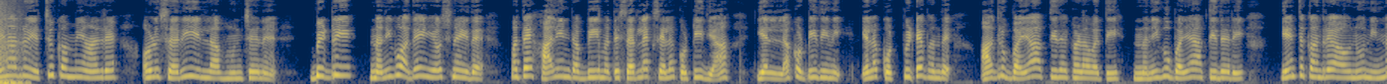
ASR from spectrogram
ಏನಾದ್ರೂ ಹೆಚ್ಚು ಕಮ್ಮಿ ಆದ್ರೆ ಅವಳು ಸರಿ ಇಲ್ಲ ಮುಂಚೆನೆ. ಬಿಡ್ರಿ, ನನಗೂ ಅದೇ ಯೋಚನೆ ಇದೆ. ಮತ್ತೆ ಹಾಲಿನ ಡಬ್ಬಿ ಮತ್ತೆ ಸೆರ್ಲ್ಯಾಕ್ಸ್ ಎಲ್ಲ ಕೊಟ್ಟಿದ್ಯಾ? ಎಲ್ಲ ಕೊಟ್ಟಿದ್ದೀನಿ. ಎಲ್ಲ ಕೊಟ್ಬಿಟ್ಟೆ ಬಂದೆ. ಆದ್ರೂ ಭಯ ಆಗ್ತಿದೆ ಕಳಾವತಿ. ನನಗೂ ಭಯ ಆಗ್ತಿದೆ ರೀ. ಏಂತಕ್ಕಂದ್ರೆ ಅವನು ನಿನ್ನ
